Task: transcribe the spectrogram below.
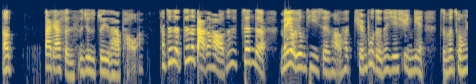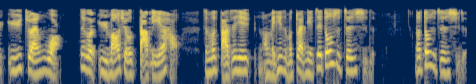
然后大家粉丝就是追着他跑啊。他真的真的打得好，那是真的没有用替身哈，他全部的那些训练，怎么从鱼转网，那个羽毛球打得也好，怎么把这些啊每天怎么锻炼，这都是真实的，然后都是真实的。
